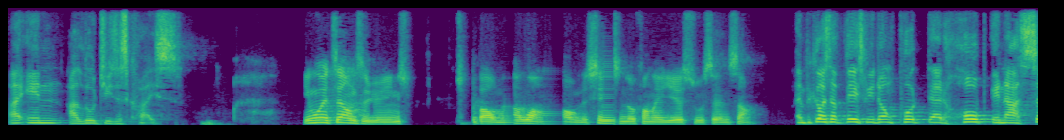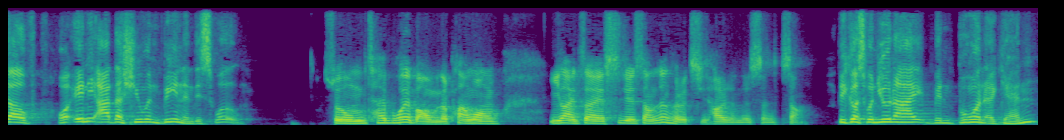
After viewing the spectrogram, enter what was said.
are in our Lord Jesus Christ. 因为这样子的原因，把我们盼望、把我们的信心都放在耶稣身上。 And because of this, we don't put that hope in ourselves or any other human being in this world. 所以我们才不会把我们的盼望依赖在世界上任何其他人的身上。 Because when you and I been born again,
